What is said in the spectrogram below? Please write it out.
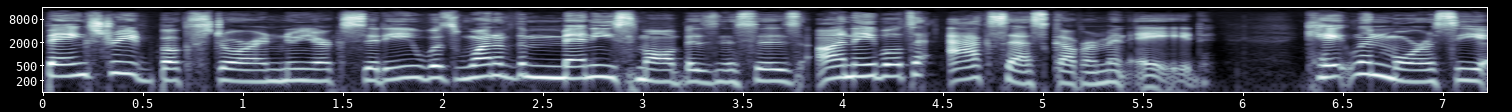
Bank Street Bookstore in New York City was one of the many small businesses unable to access government aid. Caitlin Morrissey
